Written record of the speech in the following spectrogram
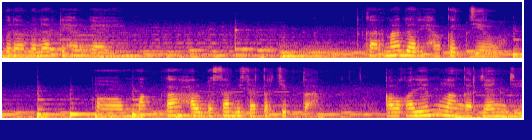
benar-benar dihargai. Karena dari hal kecil uh, maka hal besar bisa tercipta. Kalau kalian melanggar janji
